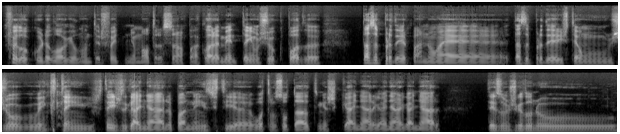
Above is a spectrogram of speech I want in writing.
foi loucura logo ele não ter feito nenhuma alteração. Pá, claramente tem um jogo que pode. Estás a perder, pá, não é. Estás a perder. Isto é um jogo em que tens, tens de ganhar, pá, nem existia outro resultado. Tinhas que ganhar, ganhar, ganhar. Tens um jogador no,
